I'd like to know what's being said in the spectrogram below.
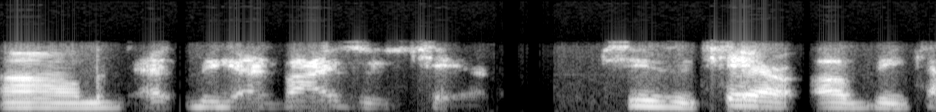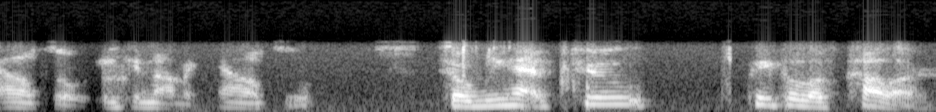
um the advisors chair. She's the chair of the council, economic council. So we have two people of color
